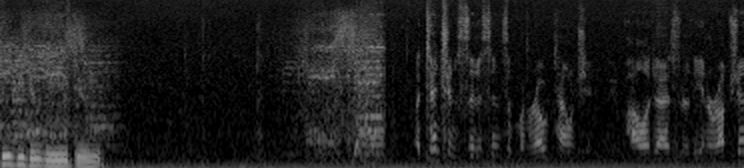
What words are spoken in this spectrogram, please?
Doobie doobie doo. Attention citizens of Monroe Township. We've apologize for the interruption,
